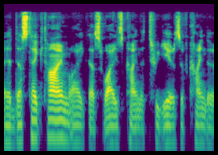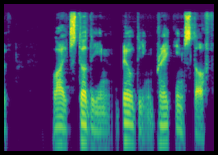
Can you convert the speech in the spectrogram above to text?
it does take time like that's why it's kind of two years of kind of like studying building breaking stuff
